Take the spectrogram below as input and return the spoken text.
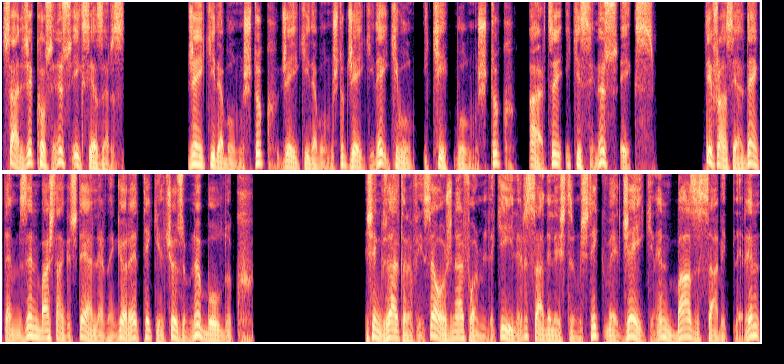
Sadece kosinüs x yazarız. c2'yi de bulmuştuk, c2'yi de bulmuştuk, c2'yi de 2, bul 2 bulmuştuk, artı 2 sinüs x. Diferansiyel denklemimizin başlangıç değerlerine göre tekil çözümünü bulduk. İşin güzel tarafı ise orijinal formüldeki i'leri sadeleştirmiştik ve c2'nin bazı sabitlerin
